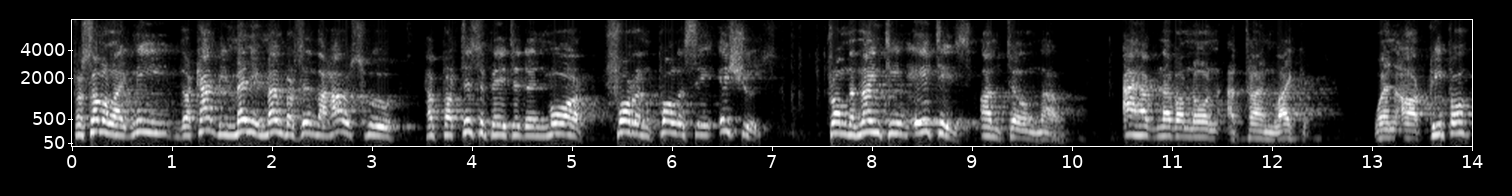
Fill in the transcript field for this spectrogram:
for someone like me, there can't be many members in the House who have participated in more foreign policy issues from the 1980s until now. I have never known a time like it when our people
